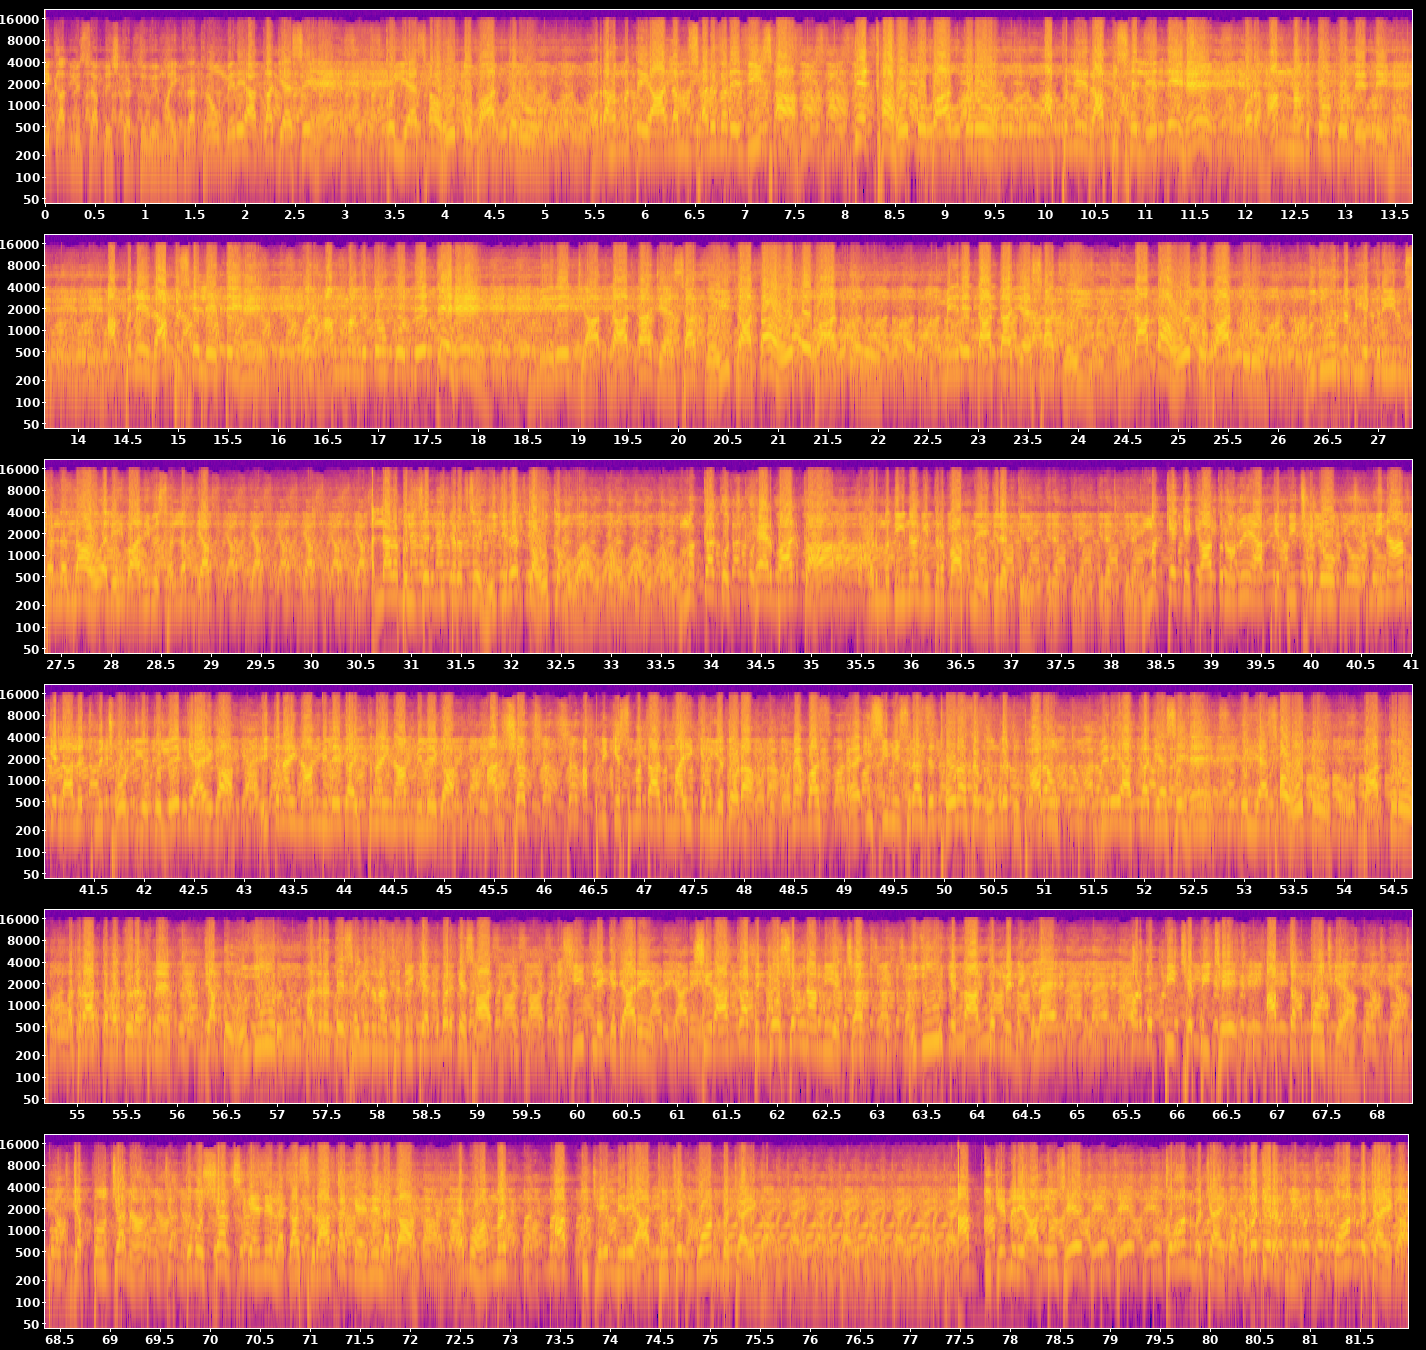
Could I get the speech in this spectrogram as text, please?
एक आध मिसरा पेश करते हुए माइक रख रहा हूँ। मेरे आका जैसे हैं। कोई ऐसा हो तो बात करो। रहमत आलम सरवर दीसा देखा हो तो बात करो। अपने रब से लेते हैं और हम मंगतों को देते हैं। अपने रब से लेते हैं और हम मंगतों को देते हैं, मेरे दाता जैसा कोई दाता हो तो बात करो। मेरे दाता जैसा कोई दाता हो तो बात करो। हुजूर नबी करीम सल्लल्लाहु अलैहि वसल्लम जब अल्लाह रब्बुल इज़्ज़त की तरफ़ से हिजरत का हुक्म हुआ, मक्का को खैर बात कहा और मदीना की तरफ़ आपने हिजरत की। मक्के के काफिरों ने आपके पीछे लोग इनाम के लालच में छोड़ दिए, जो लेके आएगा, इतना इनाम मिलेगा, इतना इनाम मिलेगा। हर शख्स अपनी किस्मत आजमाई के लिए दौड़ा। मैं बस इसी मिश्रा से थोड़ा सा घूंघट उठा रहा हूँ। मेरे आका जैसे हैं, कोई ऐसा हो तो बात करो। हजरात तवज्जो रखना। जब हुजूर हज़रत सैदना सदीक अकबर के साथ तशीफ लेके जा रहे हैं शिराका बिन जोशम नामी एक शख्स हुजूर के ताकुब में निकला है और वो पीछे पीछे आप तक पहुँच गया। जब पहुँचा ना तो वो शख्स कहने लगा सिराका कहने लगा मोहम्मद, अब तुझे मेरे हाथों से कौन बचाएगा? अब तुझे मेरे हाथों से कौन बचाएगा? तवज्जो रखनी कौन बचाएगा?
